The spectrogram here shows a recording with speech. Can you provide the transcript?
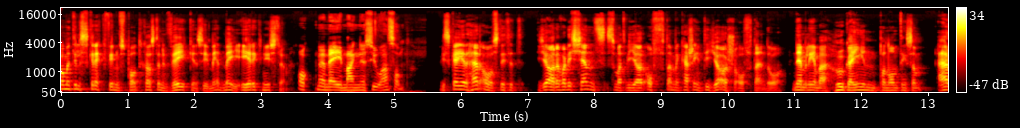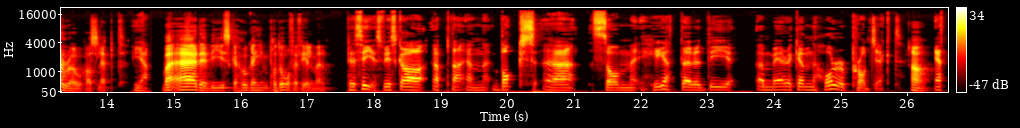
Välkommen till skräckfilmspodcasten Vacancy med mig, Erik Nyström. Och med mig, Magnus Johansson. Vi ska i det här avsnittet göra vad det känns som att vi gör ofta, men kanske inte gör så ofta ändå. Nämligen bara hugga in på någonting som Arrow har släppt. Ja. Vad är det vi ska hugga in på då för filmer? Precis, vi ska öppna en box eh, som heter The American Horror Project. Ja. Ett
